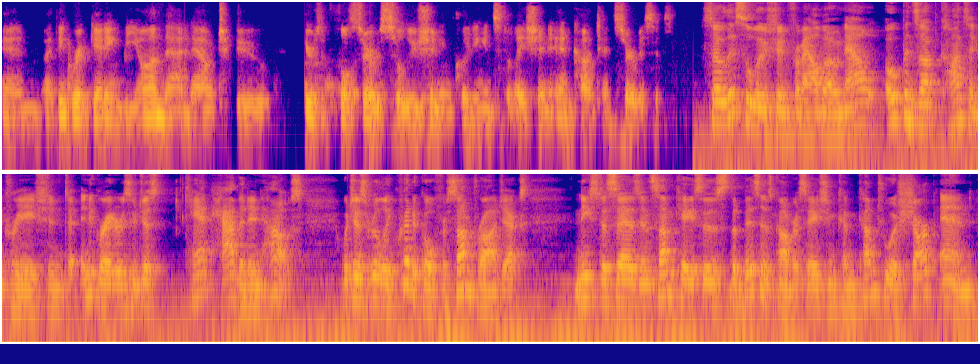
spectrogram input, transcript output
and I think we're getting beyond that now to here's a full service solution, including installation and content services. So this solution from Almo now opens up content creation to integrators who just can't have it in-house, which is really critical for some projects. Nista says in some cases the business conversation can come to a sharp end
